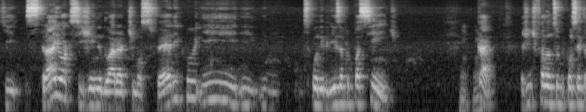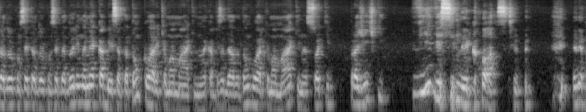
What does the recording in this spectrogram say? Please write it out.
que extrai o oxigênio do ar atmosférico e, disponibiliza para o paciente. Uhum. Cara, a gente falando sobre concentrador, concentrador, concentrador, e na minha cabeça tá tão claro que é uma máquina, na cabeça dela tá tão claro que é uma máquina, só que pra gente que vive esse negócio, entendeu?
